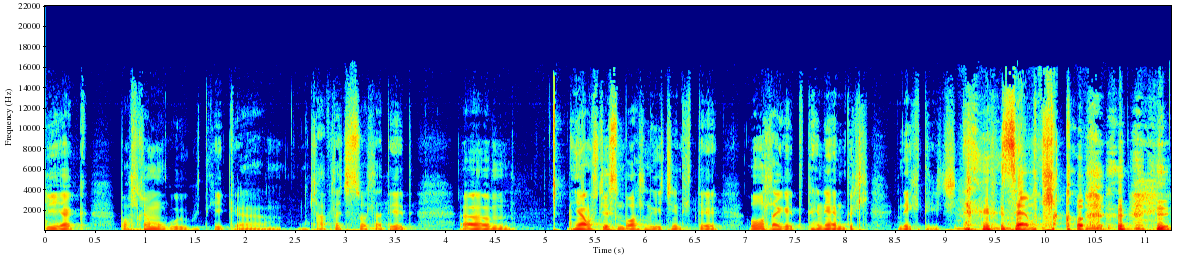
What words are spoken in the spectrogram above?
би яг болох юм уу гэдгийг лавлаж асуулаа. Тэгээд ямар ч лсэн болно гэж юм. Гэтэ уулаа гэд таны амьдрал нэг тэгж сайн болохгүй.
